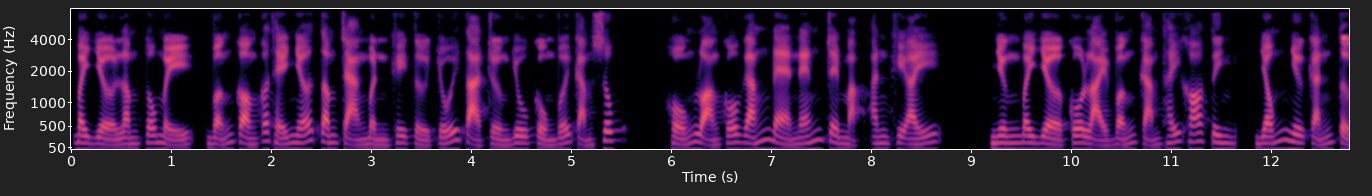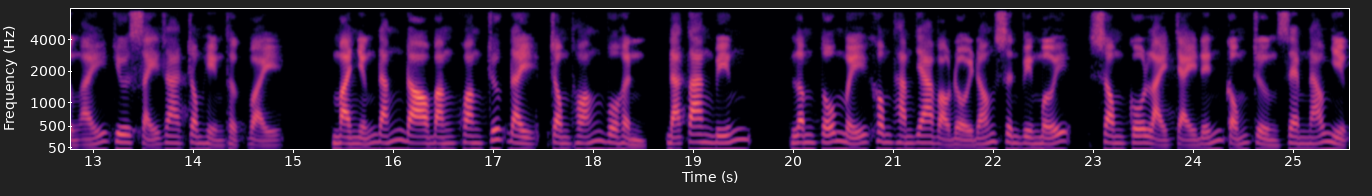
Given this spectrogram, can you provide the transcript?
Bây giờ Lâm Tố Mỹ vẫn còn có thể nhớ tâm trạng mình khi từ chối tà trường du cùng với cảm xúc hỗn loạn cố gắng đè nén trên mặt anh khi ấy. Nhưng bây giờ cô lại vẫn cảm thấy khó tin, giống như cảnh tượng ấy chưa xảy ra trong hiện thực vậy. Mà những đắn đo băng khoăn trước đây, trong thoáng vô hình, đã tan biến. Lâm Tố Mỹ không tham gia vào đội đón sinh viên mới, xong cô lại chạy đến cổng trường xem náo nhiệt,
